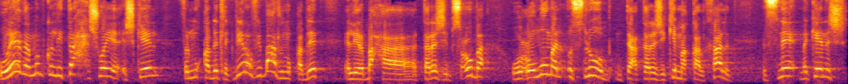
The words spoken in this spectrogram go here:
وهذا ممكن اللي يطرح شوية إشكال في المقابلات الكبيرة وفي بعض المقابلات اللي ربحها الترجي بصعوبة. وعموما الأسلوب نتاع الترجي كما قال خالد السنة ما كانش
